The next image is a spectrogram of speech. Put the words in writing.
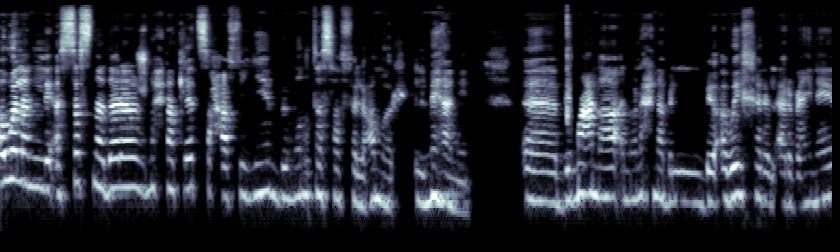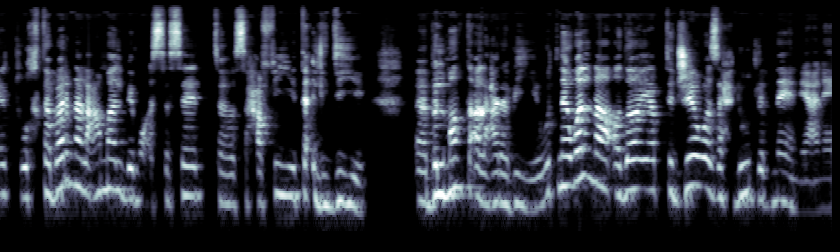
اولا اللي أسسنا درج نحن ثلاث صحفيين بمنتصف العمر المهني. آه، بمعنى إنه نحن بأواخر الأربعينات واختبرنا العمل بمؤسسات صحفية تقليدية آه، بالمنطقة العربية. وتناولنا قضايا بتتجاوز حدود لبنان يعني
